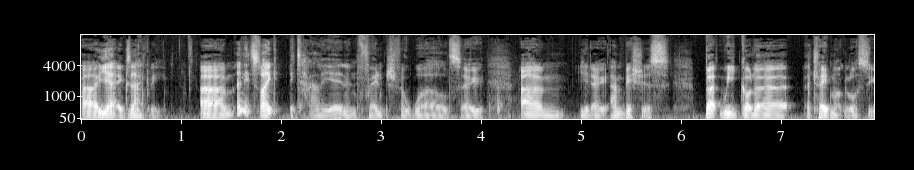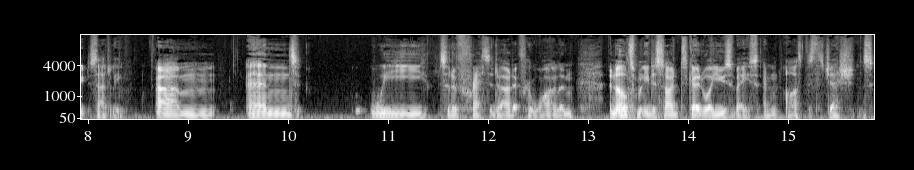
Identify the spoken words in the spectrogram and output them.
Uh, yeah, exactly. Um, and it's like Italian and French for world, so um, you know, ambitious. But we got a, a trademark lawsuit, sadly, um, and we sort of fretted about it for a while, and, and ultimately decided to go to our user base and ask for suggestions.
